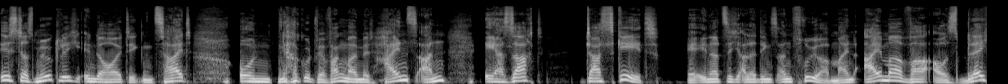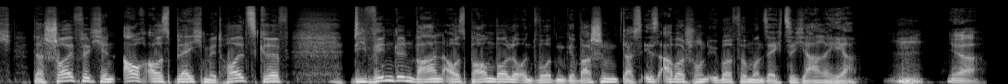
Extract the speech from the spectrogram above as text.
Ist das möglich in der heutigen Zeit? Und ja gut, wir fangen mal mit Heinz an. Er sagt, das geht. Erinnert sich allerdings an früher. Mein Eimer war aus Blech, das Schäufelchen auch aus Blech mit Holzgriff. Die Windeln waren aus Baumwolle und wurden gewaschen. Das ist aber schon über 65 Jahre her. Hm. Ja,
